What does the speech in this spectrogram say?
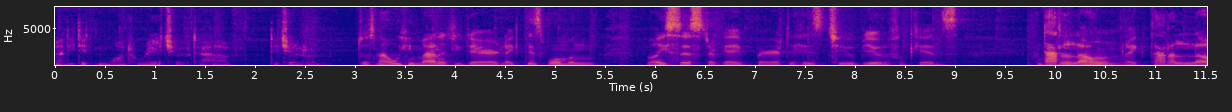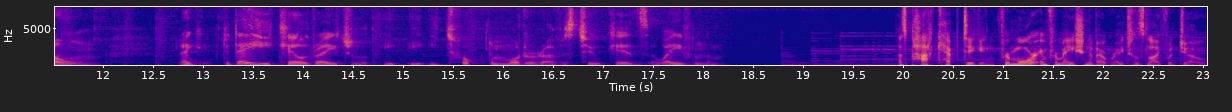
and he didn't want Rachel to have the children. There's no humanity there. Like this woman, my sister gave birth to his two beautiful kids, and that alone, like that alone, like the day he killed Rachel, he, he, he took the mother of his two kids away from them. As Pat kept digging for more information about Rachel's life with Joe,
